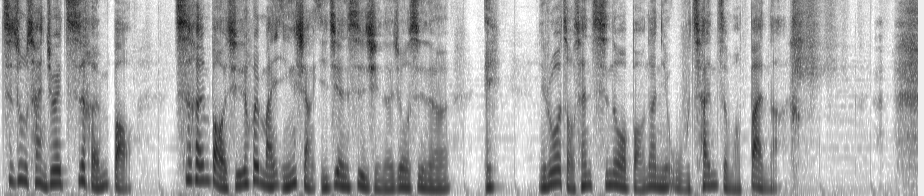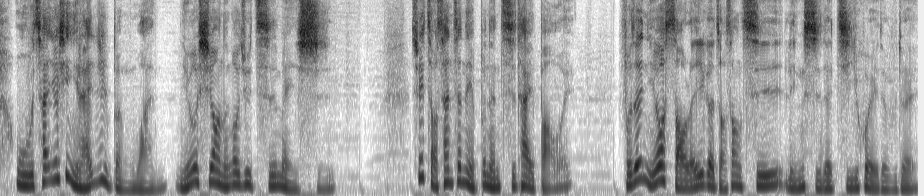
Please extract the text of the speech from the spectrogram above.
自助餐你就会吃很饱，吃很饱其实会蛮影响一件事情的，就是呢，诶，你如果早餐吃那么饱，那你午餐怎么办啊？午餐，尤其你来日本玩，你又希望能够去吃美食，所以早餐真的也不能吃太饱诶，否则你又少了一个早上吃零食的机会，对不对？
